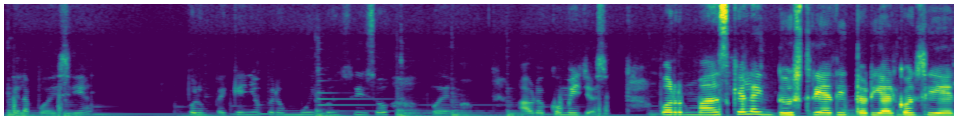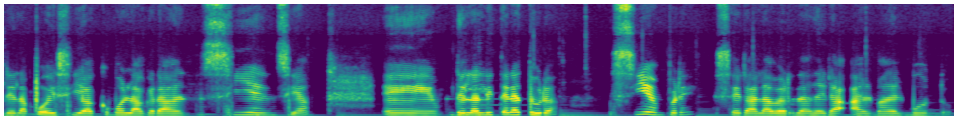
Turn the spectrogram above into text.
de la poesía por un pequeño pero muy conciso poema. Abro comillas. Por más que la industria editorial considere la poesía como la gran ciencia eh, de la literatura, siempre será la verdadera alma del mundo.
